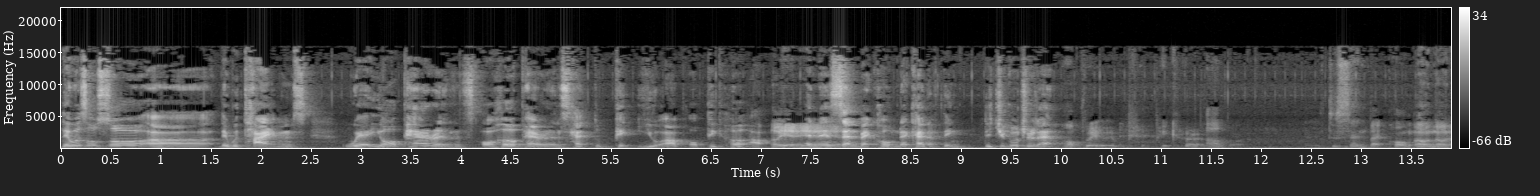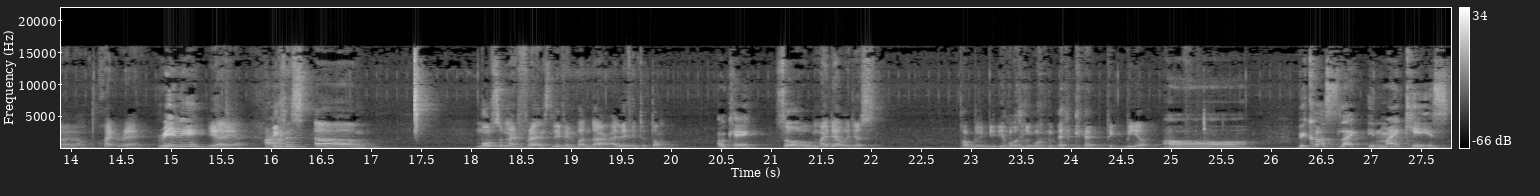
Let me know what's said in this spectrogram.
there was also uh, there were times where your parents or her parents had to pick you up or pick her up Oh, yeah, yeah, and then yeah. send back home that kind of thing did you go through that Oh, pick, pick her up to send back home? Oh, no, no, no. Quite rare. really Yeah, yeah. Ah. Because um, most of my friends live in Bandar. I live in Tutong. okay So my dad would just probably be the only one that can pick me up. Oh, because like in my case,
